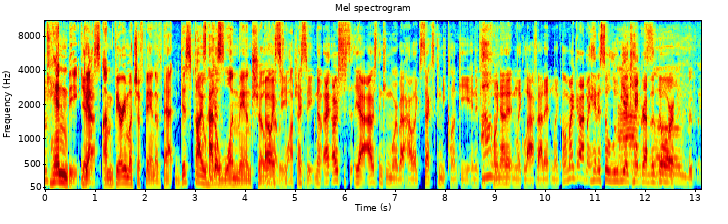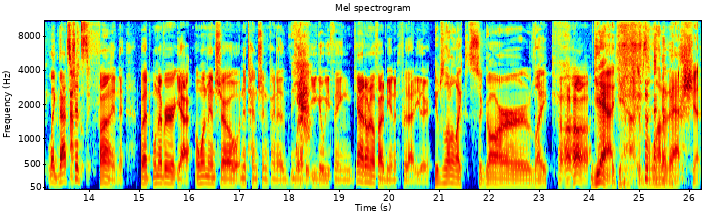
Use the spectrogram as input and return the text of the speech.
It can be. Yeah. Yes, I'm very much a fan of that. This guy who had a one man show that Oh, I, I, was see. watching. I see. No, I, I was just yeah, I was thinking more about how like sex can be clunky, and if you Oh. point at it and like laugh at it and like, oh my god, my hand is so looby, I can't grab the door. Like that's just Absolutely. fun. But whenever, yeah, a one man show, an attention kind of whatever ego-y thing, yeah, I don't know if I'd be in it for that either. It was a lot of like cigar, like Ha ha ha. yeah, yeah. It was a lot of that shit,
